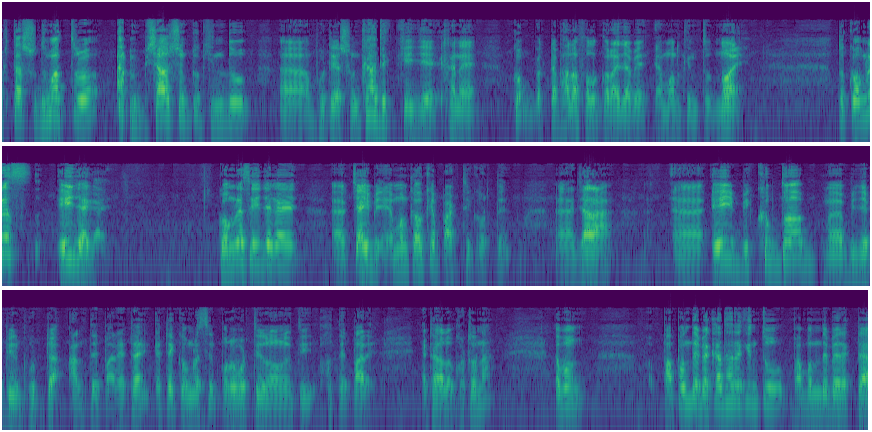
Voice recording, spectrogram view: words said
অর্থাৎ শুধুমাত্র বিশাল সংখ্যক হিন্দু ভোটের সংখ্যাধিক্যেই যে এখানে খুব একটা ভালো ফল করা যাবে এমন কিন্তু নয়। তো কংগ্রেস এই জায়গায়, কংগ্রেস এই জায়গায় চাইবে এমন কাউকে প্রার্থী করতে যারা এই বিক্ষুব্ধ বিজেপির ভোটটা আনতে পারে। এটাই এটাই কংগ্রেসের পরবর্তী রণনীতি হতে পারে। এটা হলো ঘটনা। এবং পাপনদেব একাধারে কিন্তু, পাপনদেবের একটা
